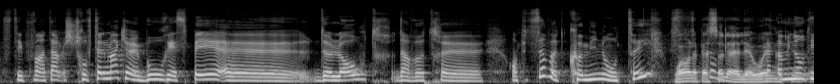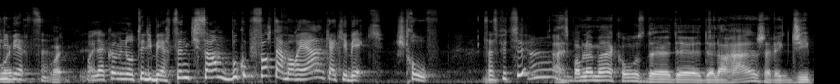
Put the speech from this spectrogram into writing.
C'est épouvantable. Je trouve tellement qu'il y a un beau respect euh, de l'autre dans votre. euh, on peut dire votre communauté? Ouais, on appelle ça la, la, ouais, La communauté ouais, libertine. ouais. La communauté libertine qui semble beaucoup plus forte à Montréal qu'à Québec, je trouve. Ça se peut-tu? Ah, c'est probablement à cause de, de, de l'orage avec JP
